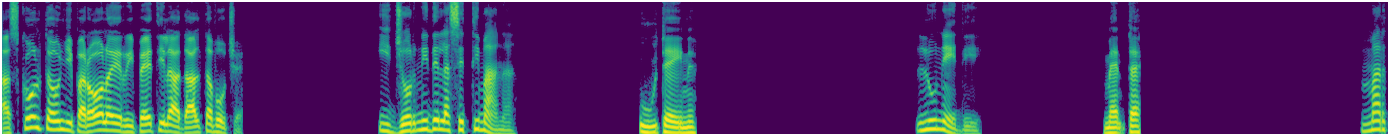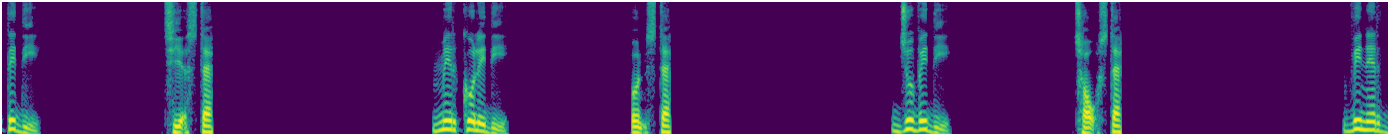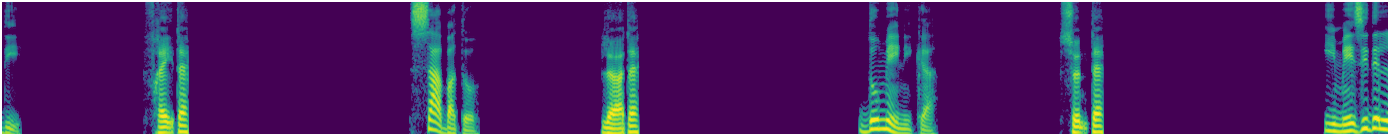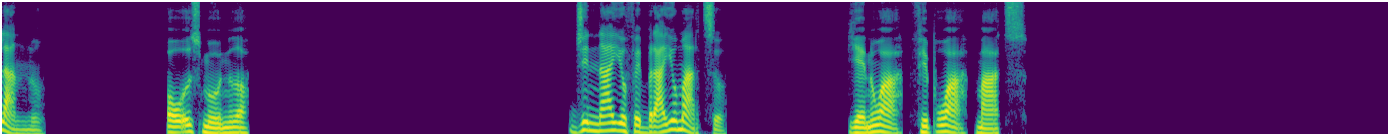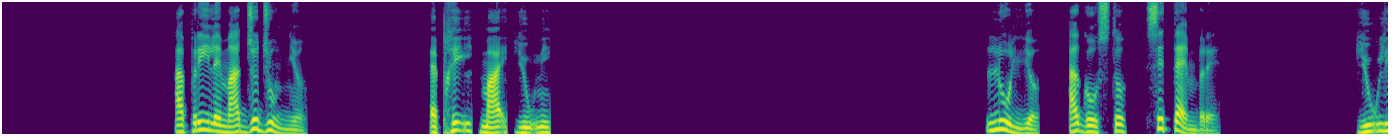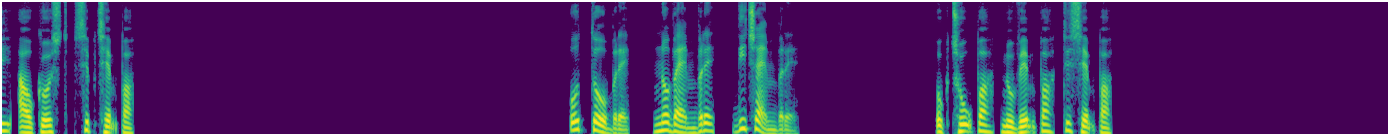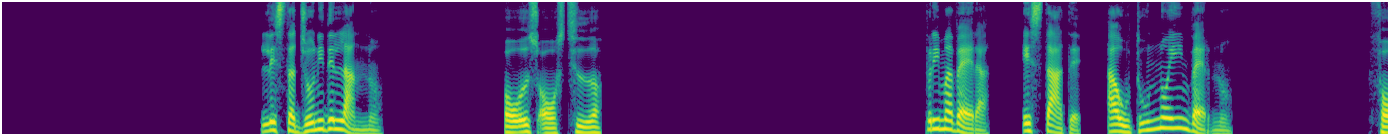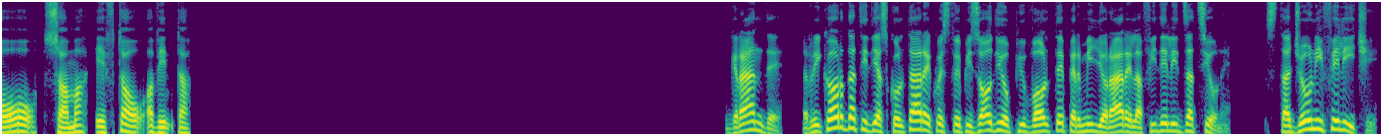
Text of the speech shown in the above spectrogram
Ascolta ogni parola e ripetila ad alta voce. I giorni della settimana. Ugedagene. Lunedì, Mandag, martedì, tirsdag, mercoledì, onsdag, giovedì, torsdag, venerdì, fredag, sabato, lørdag, domenica. søndag, I mesi dell'anno. årets måneder, Gennaio, febbraio, marzo. januar, februar, marts, Aprile, maggio, giugno. april, maj, juni, Luglio, agosto, settembre. juli, august, september, Ottobre, novembre, dicembre. oktober, november, december, Le stagioni dell'anno. årets årstider, Primavera, estate, autunno e inverno. forår, sommer, efterår og vinter. Grande, ricordati di ascoltare questo episodio più volte per migliorare la fidelizzazione. Stagioni felici.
